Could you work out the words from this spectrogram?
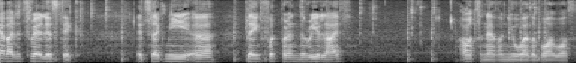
Yeah, but it's realistic. It's like me uh, playing football in the real life. I also never knew where the ball was.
